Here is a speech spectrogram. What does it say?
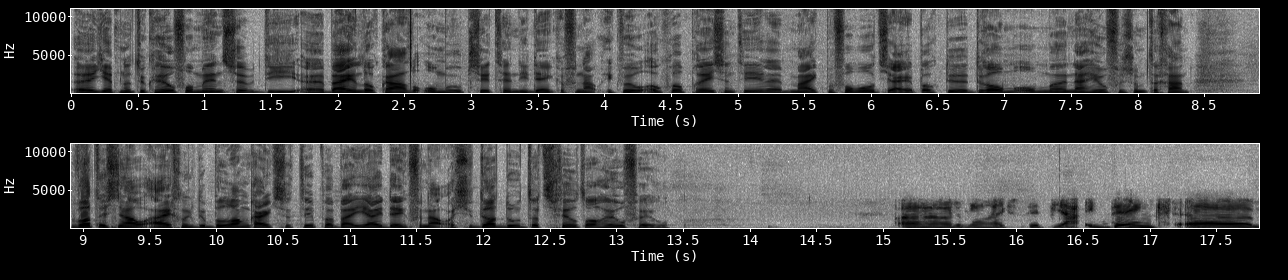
je hebt natuurlijk heel veel mensen die bij een lokale omroep zitten en die denken van nou, ik wil ook wel presenteren. Mike bijvoorbeeld, jij hebt ook de droom om naar Hilversum te gaan. Wat is nou eigenlijk de belangrijkste tip waarbij jij denkt van nou, als je dat doet, dat scheelt al heel veel? Eh, de belangrijkste tip, ja, ik denk ehm,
